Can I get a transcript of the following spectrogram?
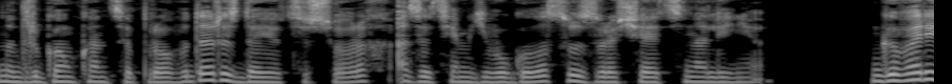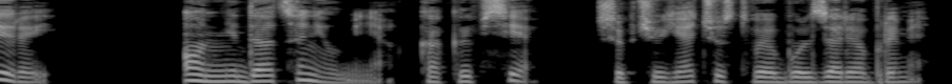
На другом конце провода раздается шорох, а затем его голос возвращается на линию. Говори, Рэй. Он недооценил меня, как и все, шепчу я, чувствуя боль за ребрами.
